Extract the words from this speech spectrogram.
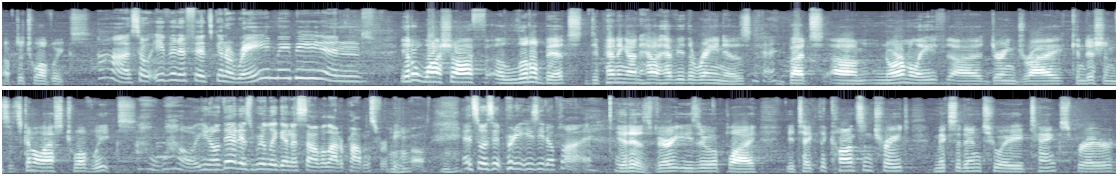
up to 12 weeks. Ah, so even if it's going to rain maybe and... It'll wash off a little bit depending on how heavy the rain is, okay. but um, normally uh, during dry conditions, it's going to last 12 weeks. Oh, wow. You know, that is really going to solve a lot of problems for mm-hmm. people. Mm -hmm. And so is it pretty easy to apply? It is very easy to apply. You take the concentrate, mix it into a tank sprayer,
